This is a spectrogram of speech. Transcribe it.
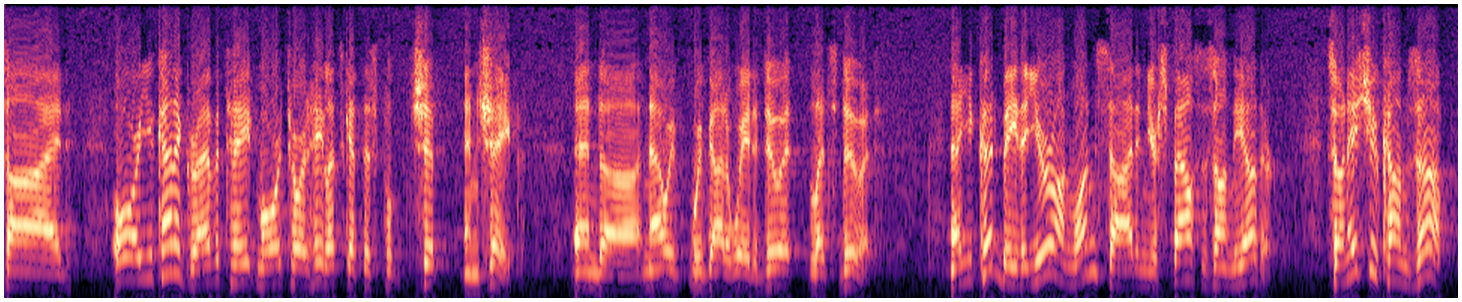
side, or you kind of gravitate more toward, hey, let's get this ship in shape and uh, now we've, we've got a way to do it. Let's do it. Now, you could be that you're on one side and your spouse is on the other. So an issue comes up,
